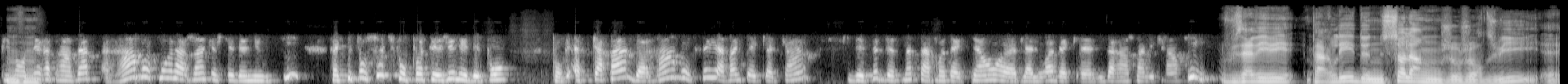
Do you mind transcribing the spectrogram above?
Puis ils vont Mhm. dire à Transat, rembourse-moi l'argent que je t'ai donné aussi. Fait que c'est pour ça qu'il faut protéger les dépôts, pour être capable de rembourser avant qu'il y ait quelqu'un qui décide de se mettre à la protection euh, de la loi avec euh, les arrangements des créanciers. Vous avez parlé d'une Solange aujourd'hui euh,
